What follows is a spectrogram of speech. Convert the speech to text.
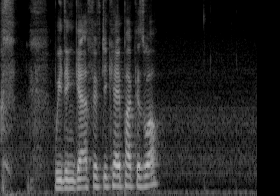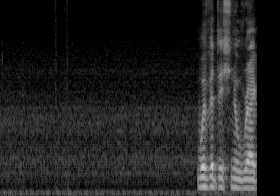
we didn't get a 50k pack as well? With additional gold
